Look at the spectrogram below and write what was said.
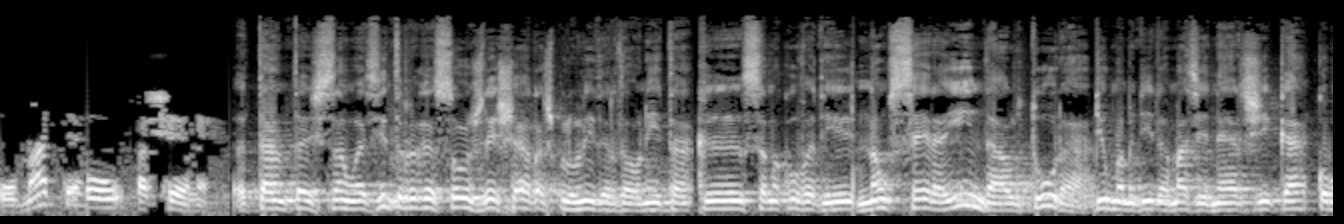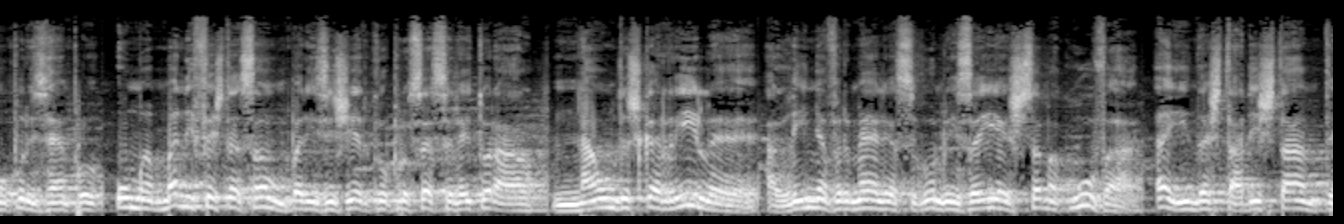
o mate ou a SEME. Tantas são as interrogações deixadas pelo líder da UNITA que Samacuva diz não ser ainda a altura de uma medida mais enérgica, como por exemplo uma manifestação para exigir que o processo eleitoral não descarrile. A linha vermelha, segundo Isaías Samacuva, ainda está distante.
